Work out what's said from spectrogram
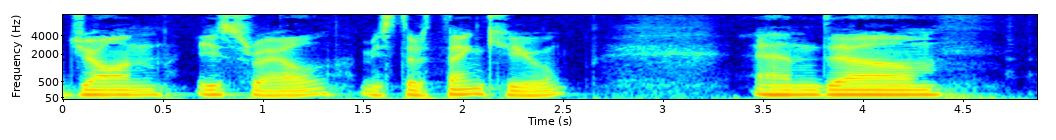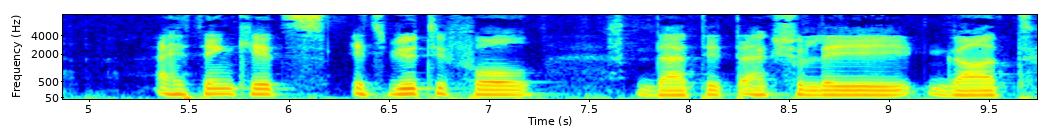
John Israel, Mr. Thank You. And um, I think it's it's beautiful that it actually got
